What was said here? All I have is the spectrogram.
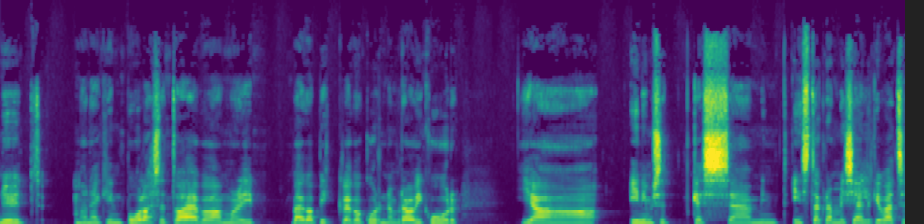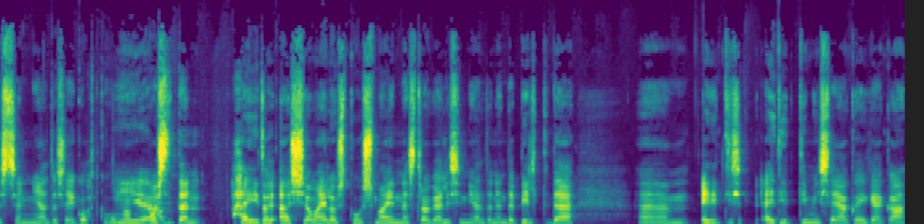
nüüd ma nägin pool aastat vaeva, mul oli väga pikk, väga kurnav ravikuur ja inimesed, kes mind Instagramis jälgivad, sest see on nii-öelda see koht, kuhu ma Jaa. postitan häid asju oma elust, kus ma enne struggle isin nii-öelda nende piltide ähm, editis, editimise ja kõigega.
